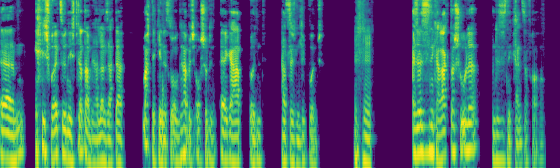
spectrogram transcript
ähm, ich wollte so nicht Dritter werden. Dann sagt er, mach dir keine Sorgen, habe ich auch schon äh, gehabt und herzlichen Glückwunsch. Mhm. Also es ist eine Charakterschule und es ist eine Grenzerfahrung.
